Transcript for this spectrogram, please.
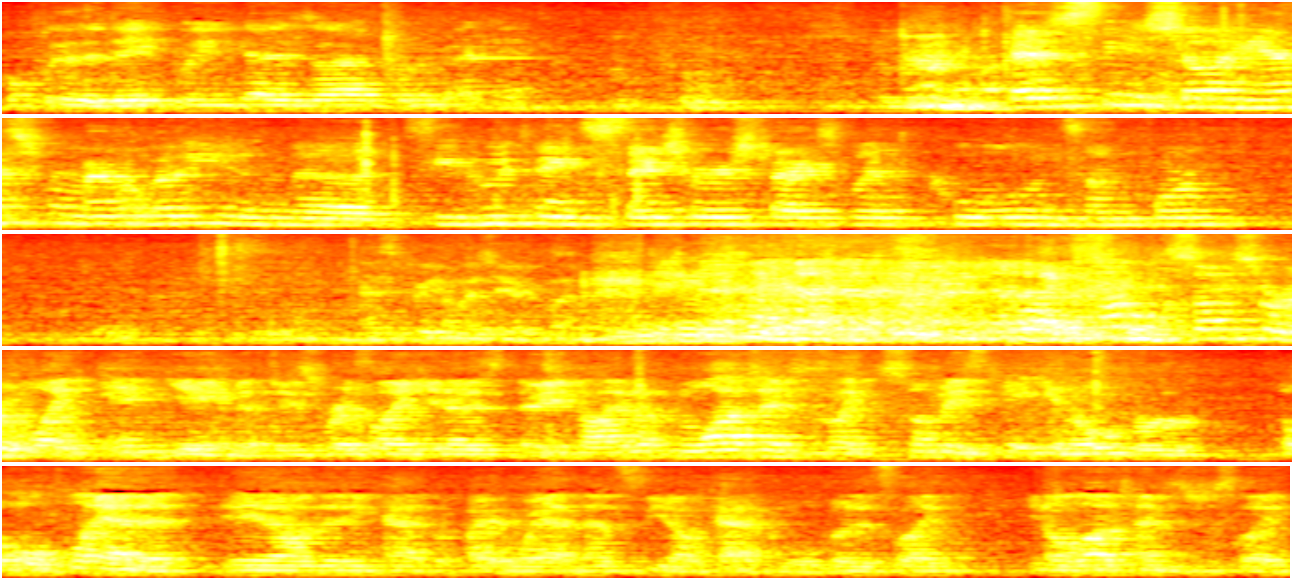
hopefully the date where you guys uh, put them back in. Can I just see a show of hands from everybody and uh, see who thinks Sanctuary Strikes might be cool in some form? That's pretty much everybody. like some, some sort of like end game at least, where it's like, you know, it's, you know, a lot of times it's like somebody's taking over the whole planet, you know, and then you kind of have to fight away, and that's, you know, kind of cool. But it's like, you know, a lot of times it's just like,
